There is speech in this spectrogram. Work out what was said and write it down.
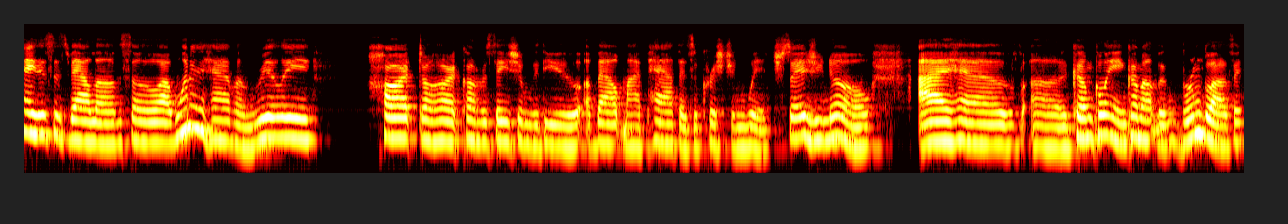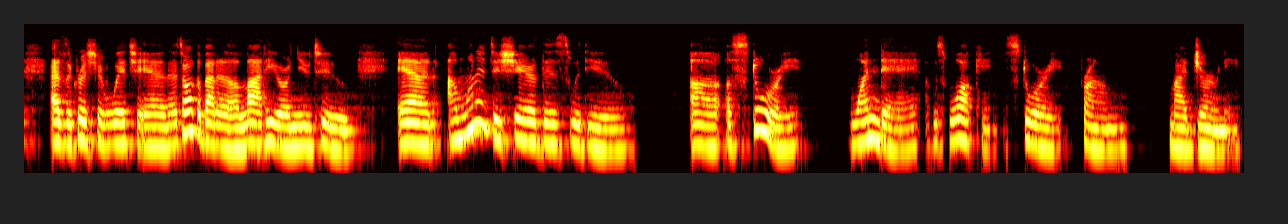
Hey, this is Val Love. So I wanted to have a really heart to heart conversation with you about my path as a Christian witch. So, as you know, I have uh, come clean, come out the broom closet as a Christian witch, and I talk about it a lot here on YouTube. And I wanted to share this with you uh, a story. One day I was walking, a story from my journey.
